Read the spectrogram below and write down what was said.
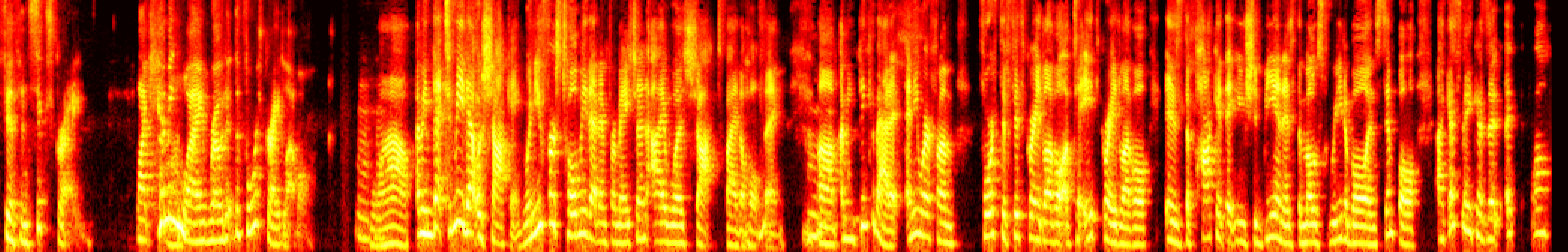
fifth and sixth grade. Like Hemingway wrote at the fourth grade level. Mhm. Wow. I mean, that to me, that was shocking. When you first told me that information, I was shocked by the whole thing. Mhm. Um, I mean, think about it. Anywhere from fourth to fifth grade level up to eighth grade level is the pocket that you should be in is the most readable and simple. I guess because it, it well,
